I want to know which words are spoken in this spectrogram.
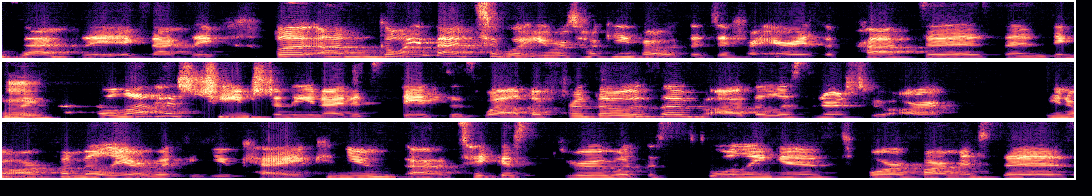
exactly, exactly. But um, going back to what you were talking about with the different areas of practice and things mm. like that, so a lot has changed in the United States as well. But for those of uh, the listeners who aren't, you know, aren't familiar with the UK, can you uh, take us through what the schooling is for a pharmacist,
